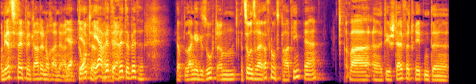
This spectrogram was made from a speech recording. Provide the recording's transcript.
Und jetzt fällt mir gerade noch eine Ja, Anekdote ja, ja, ein. bitte, Ja. bitte, bitte. Ich habe lange gesucht. Ähm, zu unserer Eröffnungsparty Ja. war äh, die stellvertretende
